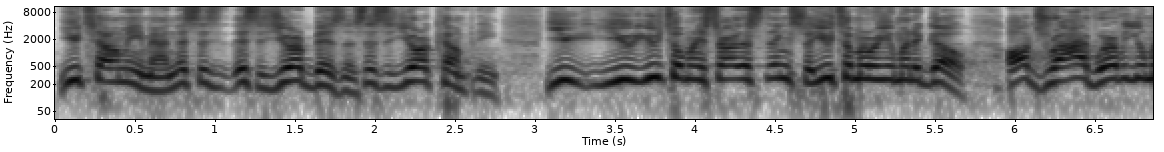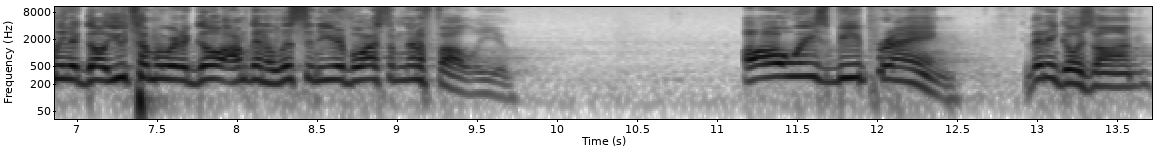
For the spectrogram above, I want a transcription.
You tell me, man. This is this is your business. This is your company. You you you told me to start this thing, so you tell me where you want to go. I'll drive wherever you want me to go. You tell me where to go. I'm going to listen to your voice. I'm going to follow you. Always be praying. Then he goes on,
